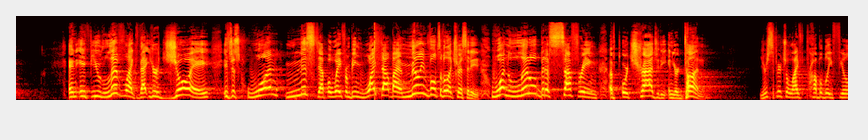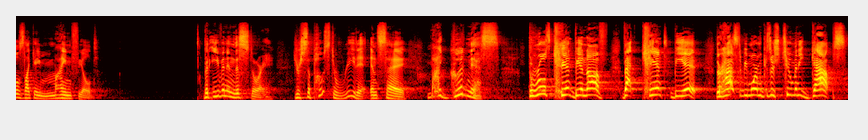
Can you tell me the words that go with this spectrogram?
And if you live like that, your joy is just one misstep away from being wiped out by a million volts of electricity, one little bit of suffering of, or tragedy, and you're done. Your spiritual life probably feels like a minefield. But even in this story, you're supposed to read it and say, My goodness, the rules can't be enough. That can't be it. There has to be more because there's too many gaps.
